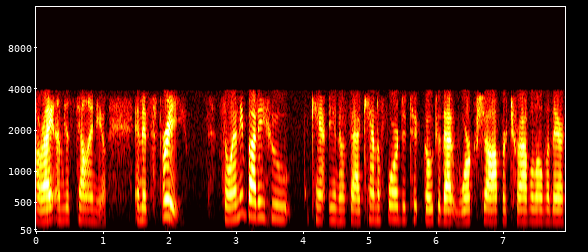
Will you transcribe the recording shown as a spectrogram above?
All right, I'm just telling you, and it's free. So anybody who can't, you know, say I can't afford to t- go to that workshop or travel over there,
